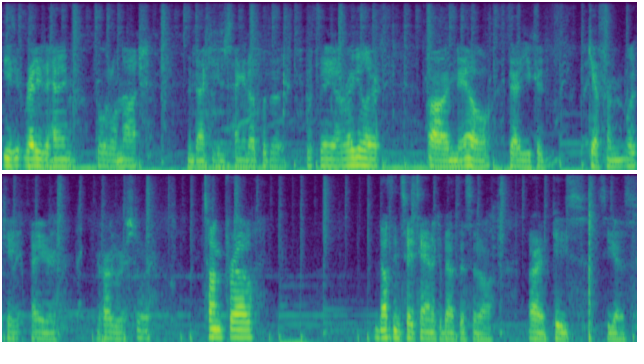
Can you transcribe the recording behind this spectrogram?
easy, ready to hang. The little notch in the back, you can just hang it up with a with a uh, regular uh, nail that you could get from locate at your, your hardware store. Tongue Pro. Nothing satanic about this at all. Alright, peace. See you guys.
